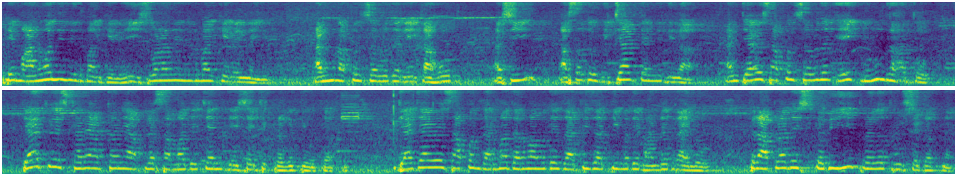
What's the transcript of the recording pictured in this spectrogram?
हे मानवाने निर्माण केले हे ईश्वराने निर्माण केलेले नाही आणि म्हणून आपण सर्वजण एक आहोत अशी असा तो विचार त्यांनी दिला. आणि ज्यावेळेस आपण सर्वजण एक म्हणून राहतो त्याच वेळेस खऱ्या अर्थाने आपल्या समाजाची आणि देशाची प्रगती होते ज्या ज्या वेळेस आपण धर्माधर्मामध्ये जाती जातीमध्ये भांडत राहिलो तर आपला देश कधीही प्रगत होऊ शकत नाही.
